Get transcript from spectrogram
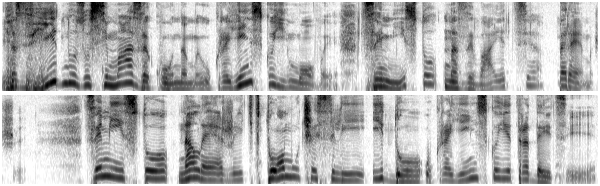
Я згідно з усіма законами української мови, це місто називається Перемишль. Це місто належить в тому числі і до української традиції.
